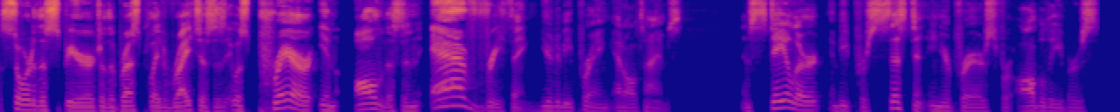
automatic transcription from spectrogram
sword of the spirit or the breastplate of righteousness. It was prayer in all of this and everything you're to be praying at all times. And stay alert and be persistent in your prayers for all believers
